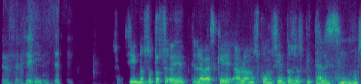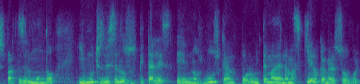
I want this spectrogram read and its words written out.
Perfecto. Sí, nosotros eh, la verdad es que hablamos con cientos de hospitales en muchas partes del mundo y muchas veces los hospitales eh, nos buscan por un tema de nada más quiero cambiar el software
